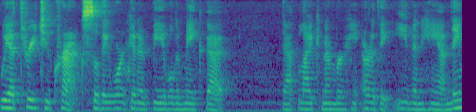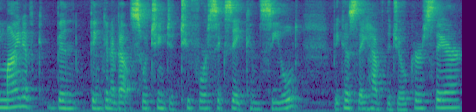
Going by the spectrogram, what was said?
We had three two cracks, so they weren't going to be able to make that that like number or the even hand. They might have been thinking about switching to two, four, six, eight concealed because they have the jokers there,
